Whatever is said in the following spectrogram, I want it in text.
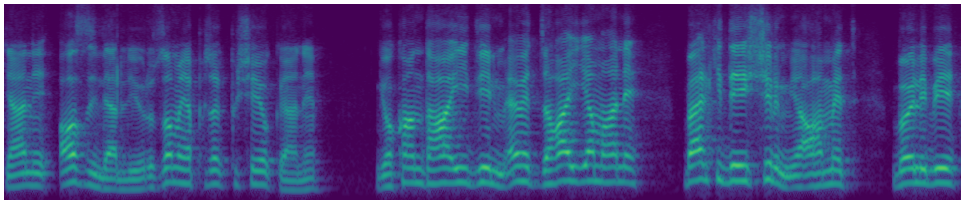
yani az ilerliyoruz ama yapacak bir şey yok yani. Gökhan daha iyi değil mi? Evet daha iyi ama hani belki değişirim ya Ahmet. Böyle bir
